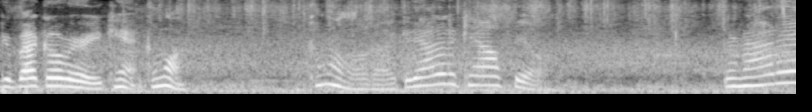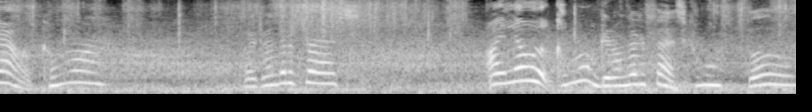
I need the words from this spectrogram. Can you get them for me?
Get back over here. You can't. Come on. Come on, little guy. Get out of the cow field. They're not out. Come on. Back under the fence. I know it. Come on. Get under the fence. Come on. Whoa.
